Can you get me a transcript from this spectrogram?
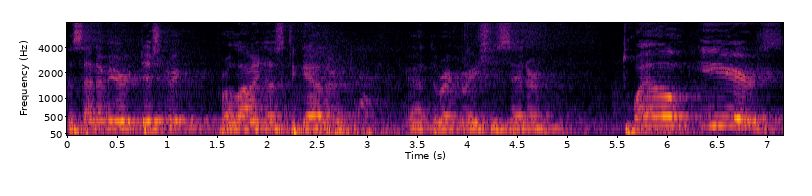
the Centerville District for allowing us to gather at the Recreation Center. 12 years.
